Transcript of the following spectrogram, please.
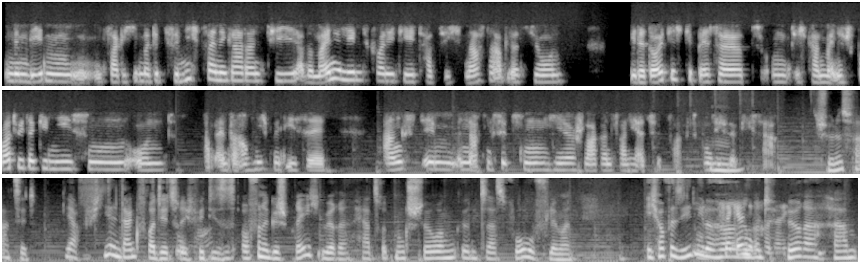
Und im Leben, sage ich immer, gibt es für nichts eine Garantie, aber meine Lebensqualität hat sich nach der Ablation wieder deutlich gebessert und ich kann meinen Sport wieder genießen und habe einfach auch nicht mehr diese Angst im Nacken sitzen, hier Schlaganfall, Herzinfarkt, muss mhm. ich wirklich sagen. Schönes Fazit. Ja, vielen Dank, Frau Dietrich, für dieses offene Gespräch über Ihre Herzrhythmusstörung und das Vorhofflimmern. Ich hoffe, Sie, liebe Hörerinnen und Hörer, haben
